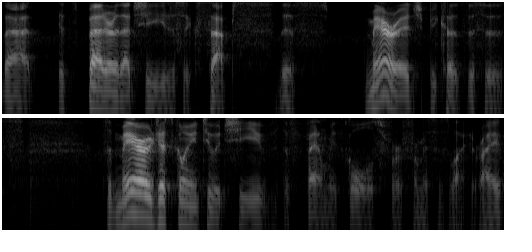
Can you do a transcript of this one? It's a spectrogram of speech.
that it's better that she just accepts this marriage because this is the marriage is going to achieve the family's goals for, for Mrs. Light, right?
